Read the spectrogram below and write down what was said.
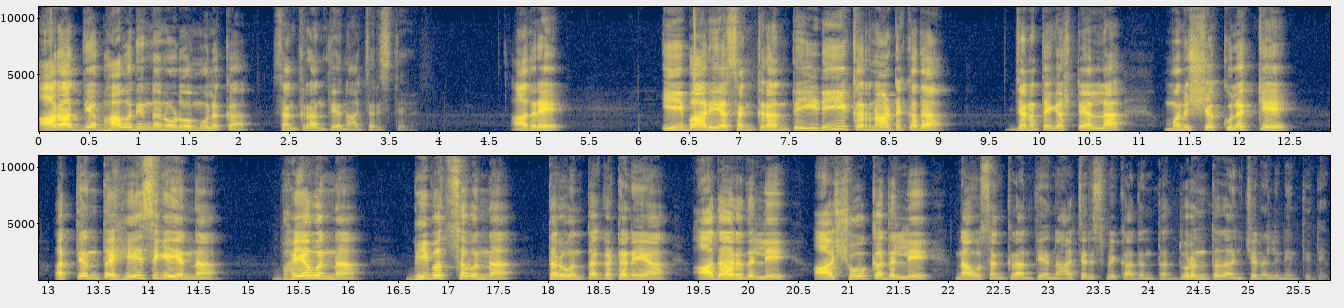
ಆರಾಧ್ಯ ಭಾವದಿಂದ ನೋಡುವ ಮೂಲಕ ಸಂಕ್ರಾಂತಿಯನ್ನು ಆಚರಿಸ್ತೇವೆ. ಆದರೆ ಈ ಬಾರಿಯ ಸಂಕ್ರಾಂತಿ ಇಡೀ ಕರ್ನಾಟಕದ ಜನತೆಗಷ್ಟೇ ಅಲ್ಲ, ಮನುಷ್ಯ ಕುಲಕ್ಕೆ ಅತ್ಯಂತ ಹೇಸಿಗೆಯನ್ನು, ಭಯವನ್ನು, ಭೀಭತ್ಸವನ್ನು ತರುವಂಥ ಘಟನೆಯ ಆಧಾರದಲ್ಲಿ, ಆ ಶೋಕದಲ್ಲಿ ನಾವು ಸಂಕ್ರಾಂತಿಯನ್ನು ಆಚರಿಸಬೇಕಾದಂಥ ದುರಂತದ ಅಂಚಿನಲ್ಲಿ ನಿಂತಿದ್ದೇವೆ.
